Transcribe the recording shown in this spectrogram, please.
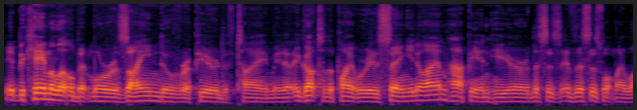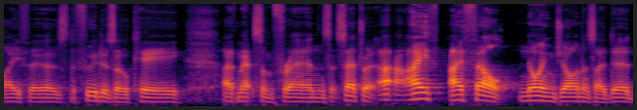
It became a little bit more resigned over a period of time. You know, it got to the point where he was saying, you know, I am happy in here. This is if this is what my life is. The food is okay. I've met some friends, etc. I, I, I felt knowing John as I did,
